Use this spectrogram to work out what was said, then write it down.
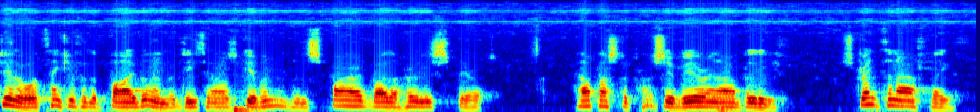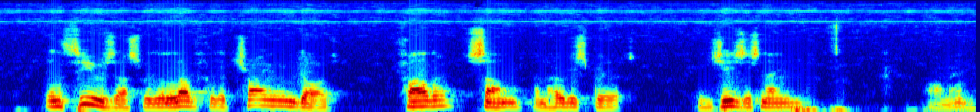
Dear Lord, thank you for the Bible and the details given, inspired by the Holy Spirit. Help us to persevere in our belief, strengthen our faith, enthuse us with a love for the triune God, Father, Son, and Holy Spirit. In Jesus' name, Amen.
